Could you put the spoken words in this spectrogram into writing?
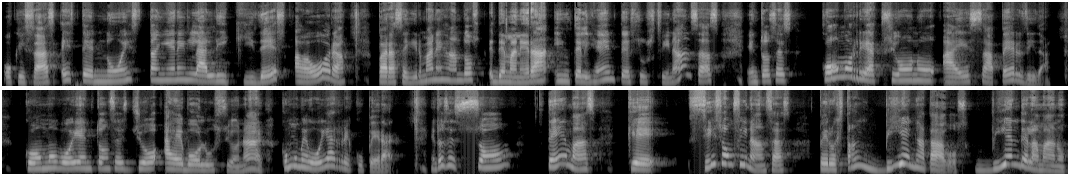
o quizás este, no están en la liquidez ahora para seguir manejando de manera inteligente sus finanzas. Entonces, ¿cómo reacciono a esa pérdida? ¿Cómo voy entonces yo a evolucionar? ¿Cómo me voy a recuperar? Entonces, son temas que sí son finanzas, pero están bien atados, bien de la mano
